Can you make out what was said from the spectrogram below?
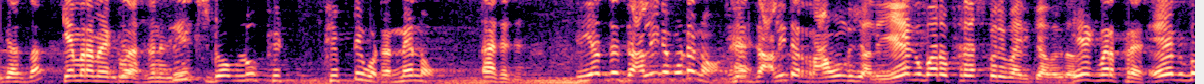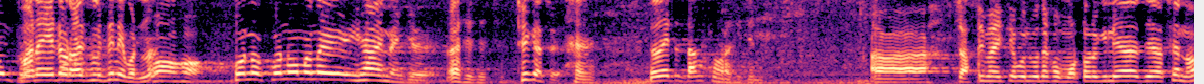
বিকাশ দা। ক্যামেরাম্যান একটু আসবেন বটে নেনো আচ্ছা। আচ্ছা ইয়ার যে জালিটা বটে না হ্যাঁ। জালিটা রাউন্ড জালি। একবার ফ্রেশ করে বাইরে একবার ফ্রেশ একদম মানে এটা রাইস মেশিন না? হ্যাঁ হ্যাঁ। কোনো কোনো মানে ইহাই নাই কে। আচ্ছা আচ্ছা আচ্ছা। ঠিক আছে। হ্যাঁ। দাদা এটার দাম কেমন রাখছেন? চাষি ভাইকে বলব দেখো মোটর গিলিয়া যে আছে না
